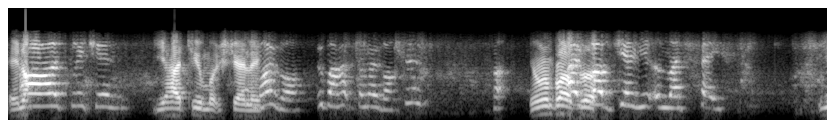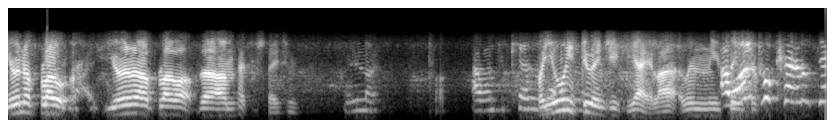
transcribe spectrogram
You're not, Oh, it's glitching. you had too much jelly. I'm over. Uber I'm over. You wanna blow I up the, love jelly in my face. you wanna blow, you wanna blow up the, um, petrol station. No. I want to kill But you always do in GTA, like, when you I want to kill the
